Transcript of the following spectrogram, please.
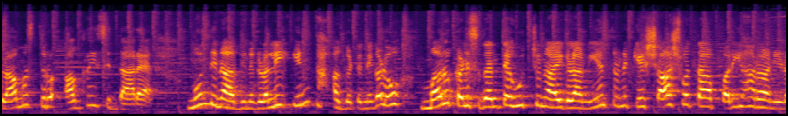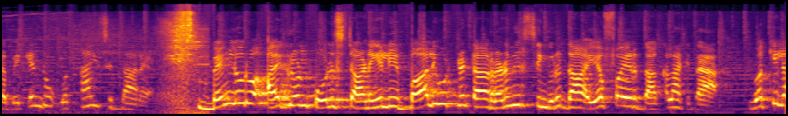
ಗ್ರಾಮಸ್ಥರು ಆಗ್ರಹಿಸಿದ್ದಾರೆ. ಮುಂದಿನ ದಿನಗಳಲ್ಲಿ ಇಂತಹ ಘಟನೆಗಳು ಮರುಕಳಿಸದಂತೆ ಹುಚ್ಚು ನಾಯಿಗಳ ನಿಯಂತ್ರಣಕ್ಕೆ ಶಾಶ್ವತ ಪರಿಹಾರ ನೀಡಬೇಕೆಂದು ಒತ್ತಾಯಿಸಿದ್ದಾರೆ. ಬೆಂಗಳೂರು ಐಗ್ರೌಂಡ್ ಪೊಲೀಸ್ ಠಾಣೆಯಲ್ಲಿ ಬಾಲಿವುಡ್ ನಟ ರಣವೀರ್ ಸಿಂಗ್ ವಿರುದ್ಧ ಎಫ್ಐಆರ್ ದಾಖಲಾಗಿದೆ. ವಕೀಲ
